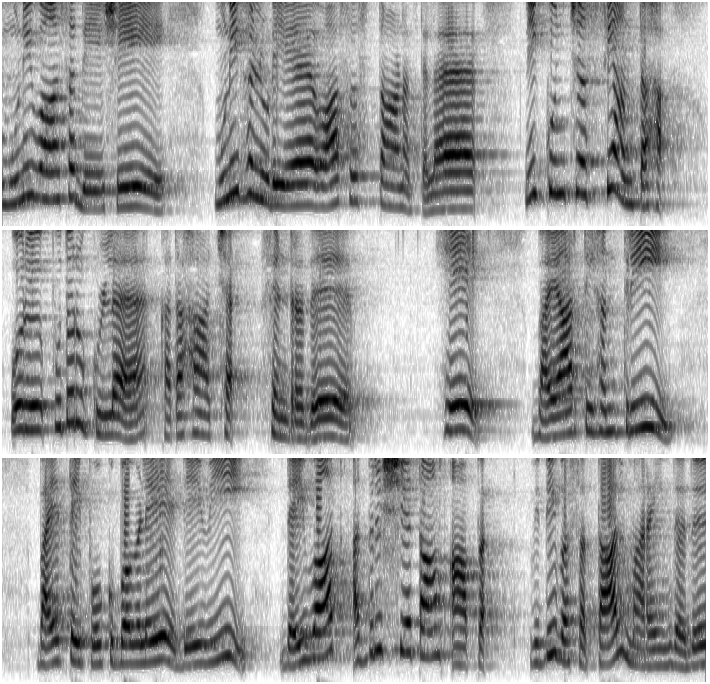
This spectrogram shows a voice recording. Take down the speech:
முனிவாச தேசே முனிகளுடைய வாசஸ்தானத்தில் நீ குஞ்சஸ்ய அந்தகா ஒரு புதருக்குள்ள கதகாச்ச சென்றது. ஹே பயார்த்திஹந்திரி பயத்தை போக்குபவளே தேவி தெய்வாத் அதிருஷ்யதாம் ஆப்ப. விதிவசத்தால் மறைந்தது.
